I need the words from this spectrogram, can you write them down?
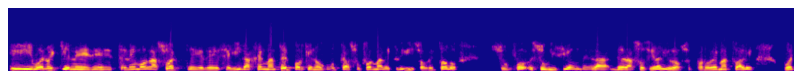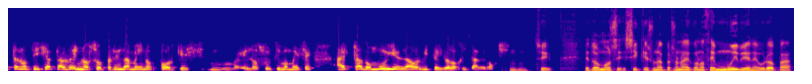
Y bueno, y quienes eh, tenemos la suerte de seguir a Germán Tell porque nos gusta su forma de escribir, sobre todo su, su visión de la, de la sociedad y los problemas actuales, pues esta noticia tal vez nos sorprenda menos porque mm, en los últimos meses ha estado muy en la órbita ideológica de Vox. Sí, de todos modos sí que es una persona que conoce muy bien Europa,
